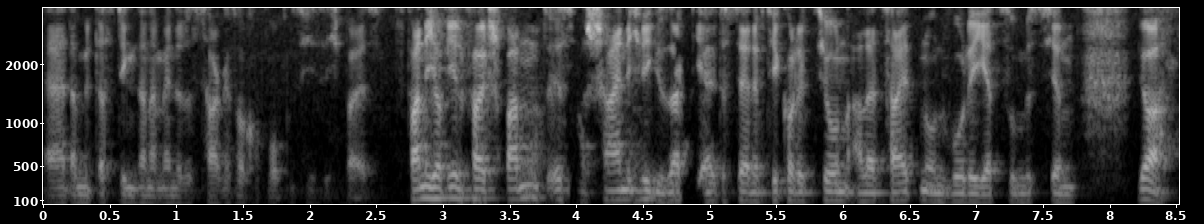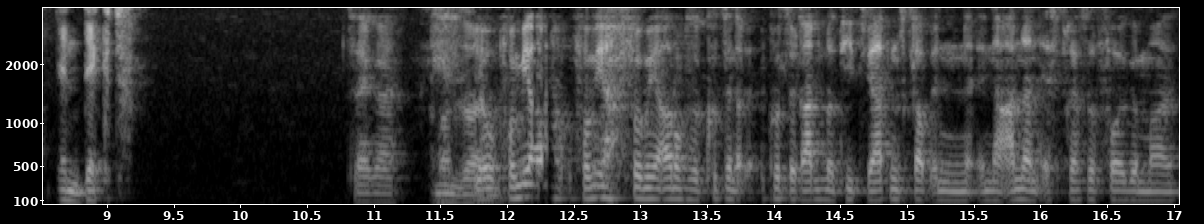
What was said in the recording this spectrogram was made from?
äh, damit das Ding dann am Ende des Tages auch auf OpenSea sichtbar ist. Fand ich auf jeden Fall spannend, ist wahrscheinlich, wie gesagt, die älteste NFT-Kollektion aller Zeiten und wurde jetzt so ein bisschen ja, entdeckt. Sehr geil. Jo, von, mir auch, von, mir, von mir auch noch so kurze, kurze Randnotiz. Wir hatten es, glaube ich, in, in einer anderen Espresso-Folge mal.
